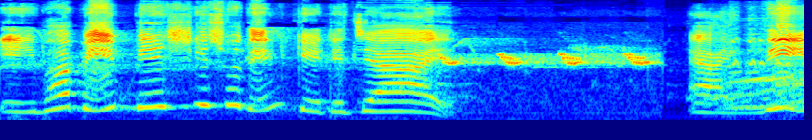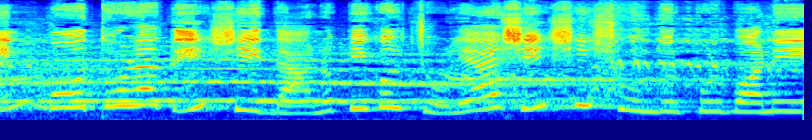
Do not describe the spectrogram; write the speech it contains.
এইভাবে বেশ কিছুদিন কেটে যায়। একদিন মধ্যরাতে সেই দানব চলে আসে সেই সুন্দরপুর বনে।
